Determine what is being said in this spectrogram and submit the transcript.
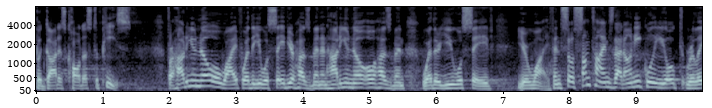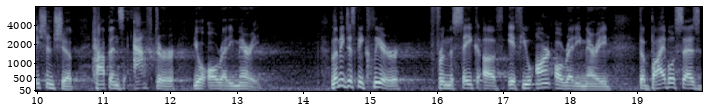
But God has called us to peace. For how do you know, O wife, whether you will save your husband? And how do you know, O husband, whether you will save your wife? And so sometimes that unequally yoked relationship happens after you're already married. Let me just be clear from the sake of if you aren't already married, the Bible says,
